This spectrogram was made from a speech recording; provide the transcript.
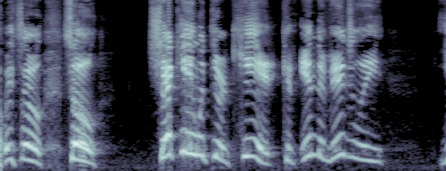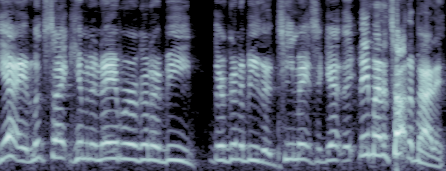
so so check in with your kid because individually, yeah, it looks like him and the neighbor are gonna be they're gonna be the teammates again. They, they might have talked about it.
